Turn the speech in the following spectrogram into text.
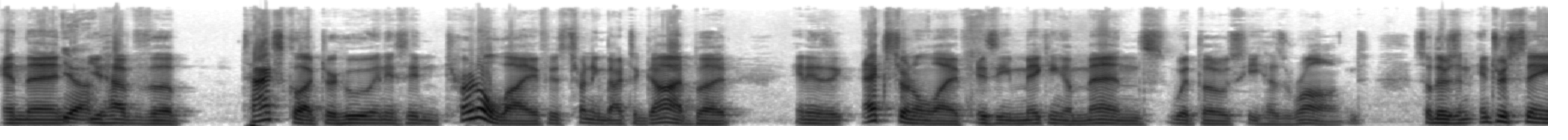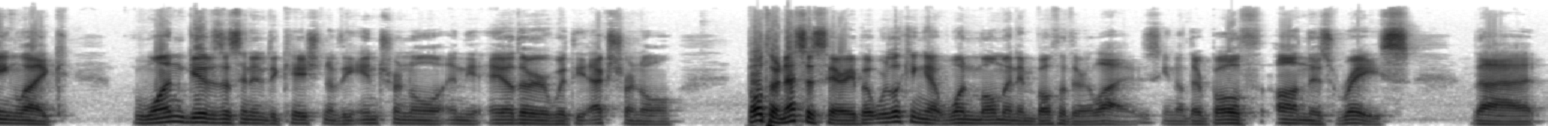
And then Yeah. you have the tax collector who, in his internal life, is turning back to God, but in his external life, is he making amends with those he has wronged? So there's an interesting, like, one gives us an indication of the internal and the other with the external. Both are necessary, but we're looking at one moment in both of their lives. You know, they're both on this race that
